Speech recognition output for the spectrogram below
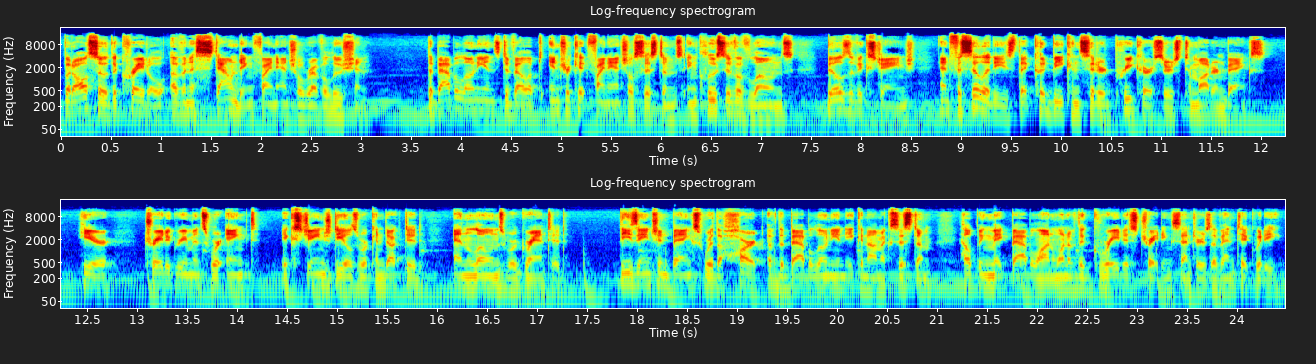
but also the cradle of an astounding financial revolution. The Babylonians developed intricate financial systems inclusive of loans, bills of exchange, and facilities that could be considered precursors to modern banks. Here, trade agreements were inked, exchange deals were conducted, and loans were granted. These ancient banks were the heart of the Babylonian economic system, helping make Babylon one of the greatest trading centers of antiquity.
